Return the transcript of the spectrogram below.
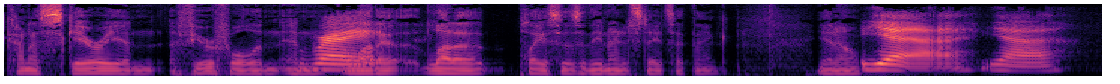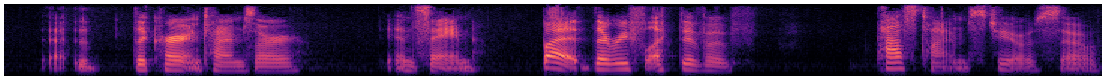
kind of scary and fearful, and, and right. a lot of a lot of places in the United States. I think, you know. Yeah, yeah. Uh, the current times are insane, but they're reflective of past times too. So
